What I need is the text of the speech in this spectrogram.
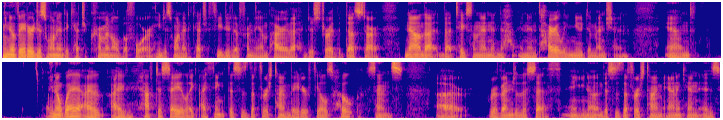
you know, Vader just wanted to catch a criminal before. He just wanted to catch a fugitive from the Empire that had destroyed the Death Star. Now that, that takes on an, an entirely new dimension. And in a way, I, I have to say, like, I think this is the first time Vader feels hope since. Uh, Revenge of the Sith, and you know, this is the first time Anakin is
